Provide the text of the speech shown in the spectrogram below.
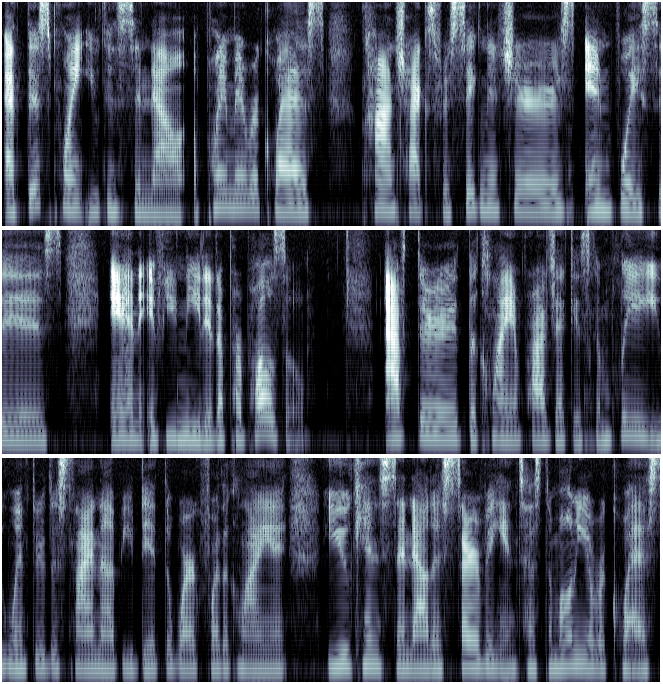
At this point, you can send out appointment requests, contracts for signatures, invoices, and if you needed a proposal. After the client project is complete, you went through the sign up, you did the work for the client, you can send out a survey and testimonial request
